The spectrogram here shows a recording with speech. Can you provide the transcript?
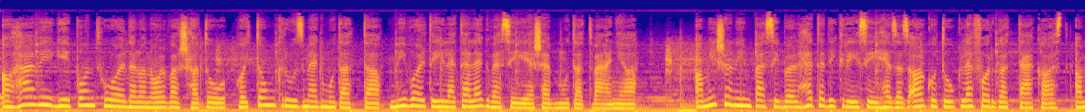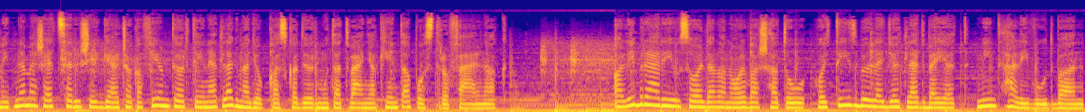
A hvg.hu oldalon olvasható, hogy Tom Cruise megmutatta, mi volt élete legveszélyesebb mutatványa. A Mission Impossible hetedik részéhez az alkotók leforgatták azt, amit nemes egyszerűséggel csak a filmtörténet legnagyobb kaszkadőr mutatványaként apostrofálnak. A Librarius oldalon olvasható, hogy 10-ből egy ötlet bejött, mint Hollywoodban.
